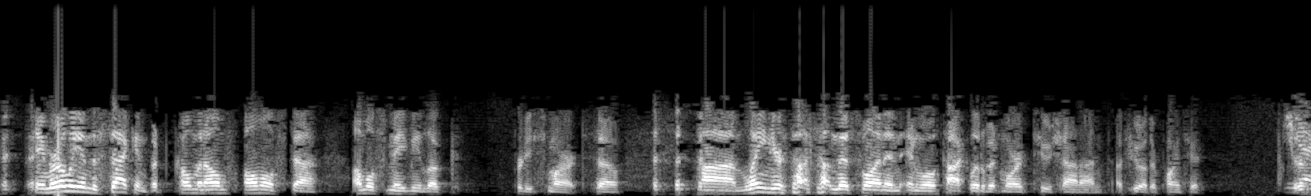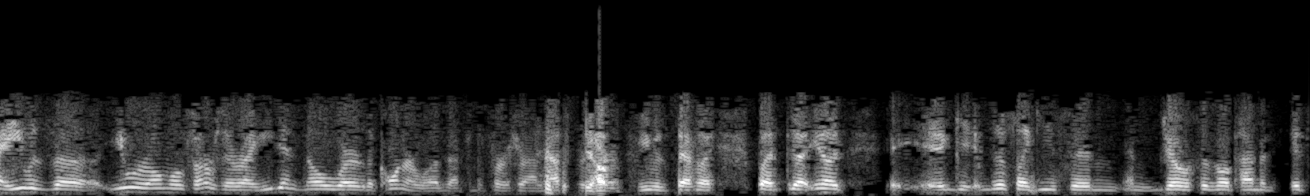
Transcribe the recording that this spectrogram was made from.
came early in the second. But Coleman almost uh, almost made me look pretty smart. So um, Lane, your thoughts on this one, and, and we'll talk a little bit more too, Sean, on a few other points here. Sure. Yeah, he was. uh You were almost 100 percent right. He didn't know where the corner was after the first round. That's for yep. sure. He was definitely. But uh, you know, it, it, just like you said, and, and Joe says all the time, it's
